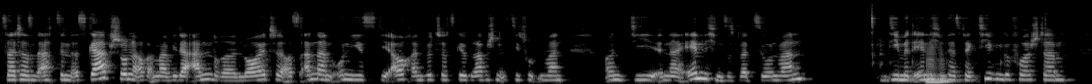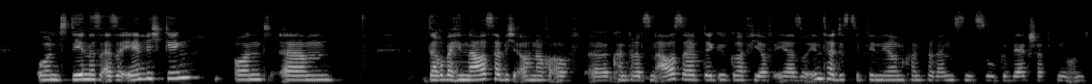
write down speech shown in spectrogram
2018, es gab schon auch immer wieder andere Leute aus anderen Unis, die auch an wirtschaftsgeografischen Instituten waren und die in einer ähnlichen Situation waren, die mit ähnlichen mhm. Perspektiven geforscht haben und denen es also ähnlich ging. Und ähm, darüber hinaus habe ich auch noch auf äh, Konferenzen außerhalb der Geografie, auf eher so interdisziplinären Konferenzen zu Gewerkschaften und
